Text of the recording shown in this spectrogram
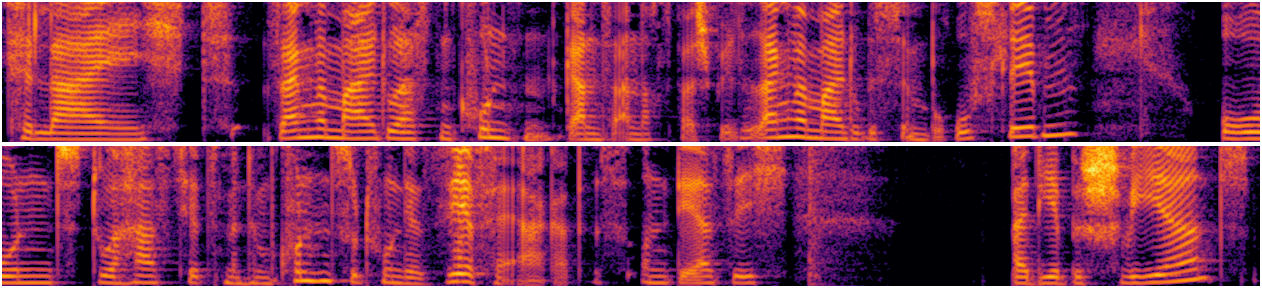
vielleicht, sagen wir mal, du hast einen Kunden, ganz anderes Beispiel. Sagen wir mal, du bist im Berufsleben und du hast jetzt mit einem Kunden zu tun, der sehr verärgert ist und der sich bei dir beschwert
